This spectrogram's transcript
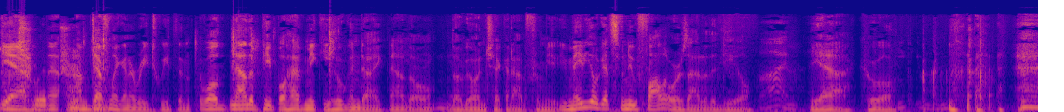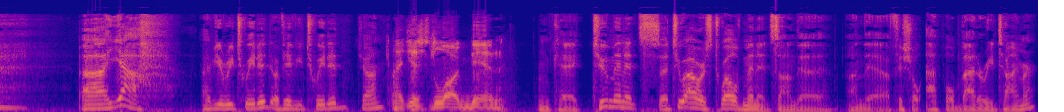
Yeah, uh, I'm definitely going to retweet them. Well, now that people have Mickey Hoogendijk, now they'll they'll go and check it out from you. you. Maybe you'll get some new followers out of the deal. Fine. Yeah, cool. uh, yeah. Have you retweeted? Or have you tweeted, John? I just logged in. Okay, two minutes, uh, two hours, twelve minutes on the on the official Apple battery timer.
